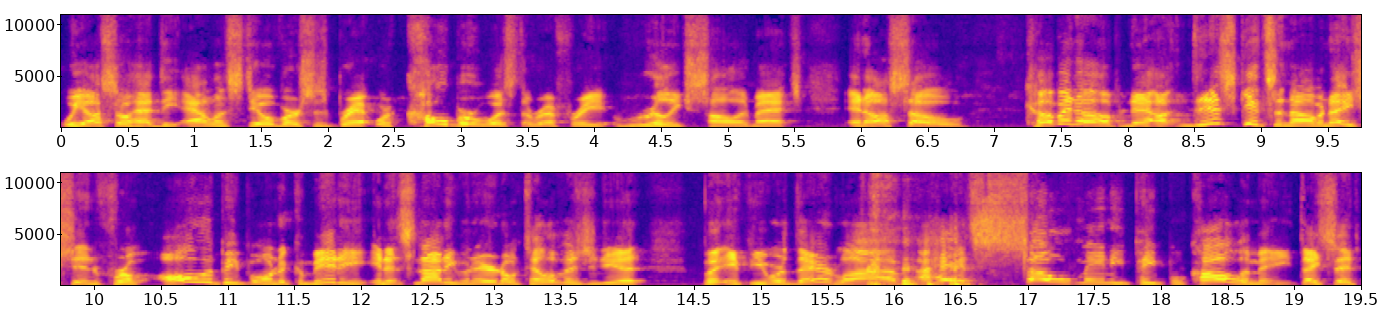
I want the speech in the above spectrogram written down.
We also had the Allen Steele versus Brett, where Cobra was the referee. Really solid match. And also, coming up now, this gets a nomination from all the people on the committee, and it's not even aired on television yet. But if you were there live, I had so many people calling me. They said,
